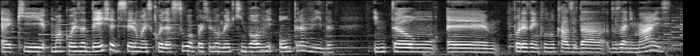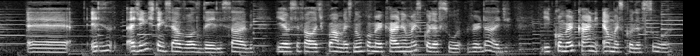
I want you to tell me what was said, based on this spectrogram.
é que uma coisa deixa de ser uma escolha sua a partir do momento que envolve outra vida. Então, é, por exemplo, no caso da, dos animais, é, eles, a gente tem que ser a voz deles, sabe? E aí você fala, tipo, ah, mas não comer carne é uma escolha sua. Verdade. E comer carne é uma escolha sua.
